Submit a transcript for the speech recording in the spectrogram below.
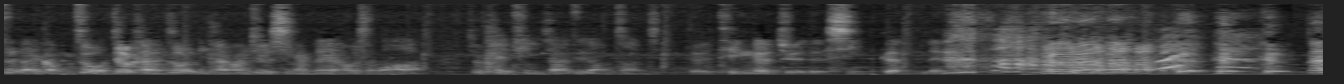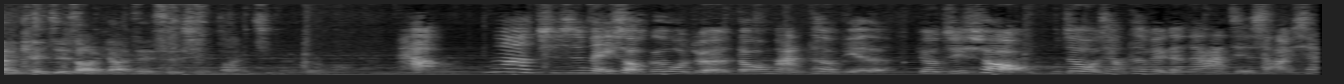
正在工作，就可能说你可能会觉得心很累或什么啊，就可以听一下这张专辑。对，听了觉得心更累。那你可以介绍一下这次新专辑的歌吗？好，那其实每一首歌我觉得都蛮特别的，有几首就我想特别跟大家介绍一下。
